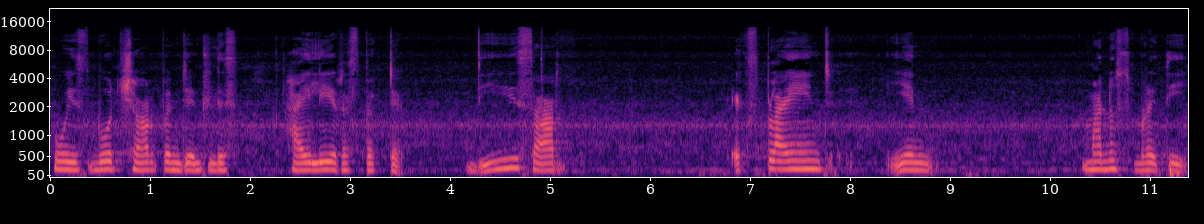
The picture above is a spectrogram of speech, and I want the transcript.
who is both sharp and gentle is highly respected. These are explained in Manusmriti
